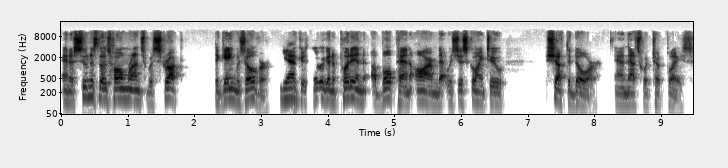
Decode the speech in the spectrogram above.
And as soon as those home runs were struck, the game was over. Yeah. Because they were going to put in a bullpen arm that was just going to shut the door. And that's what took place.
